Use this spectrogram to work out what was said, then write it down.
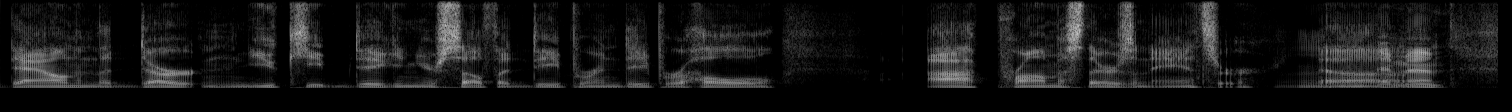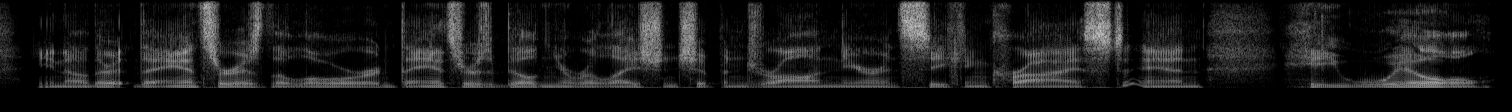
down in the dirt and you keep digging yourself a deeper and deeper hole. I promise there's an answer. Mm-hmm. Uh, Amen. You know, there, the answer is the Lord. The answer is building your relationship and drawing near and seeking Christ. And He will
